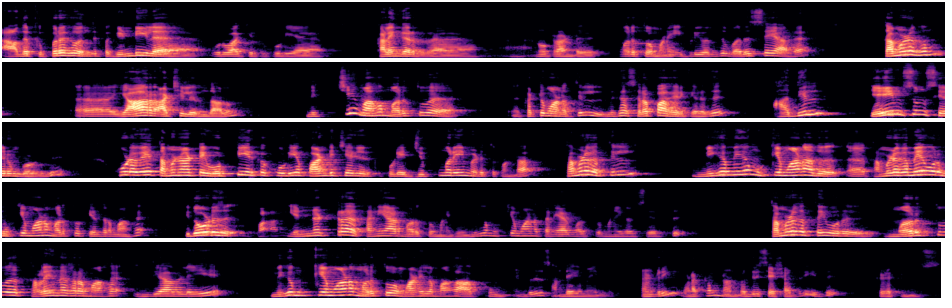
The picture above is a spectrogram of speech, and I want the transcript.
அதற்கு பிறகு வந்து இப்போ கிண்டியில் உருவாக்கி இருக்கக்கூடிய கலைஞர் நூற்றாண்டு மருத்துவமனை. இப்படி வந்து வரிசையாக தமிழகம் யார் ஆட்சியில் இருந்தாலும் நிச்சயமாக மருத்துவ கட்டுமானத்தில் மிக சிறப்பாக இருக்கிறது. அதில் எய்ம்ஸும் சேரும் பொழுது கூடவே தமிழ்நாட்டை ஒட்டி இருக்கக்கூடிய பாண்டிச்சேரியில் இருக்கக்கூடிய ஜிப்மரையும் எடுத்துக்கொண்டால் தமிழகத்தில் மிக மிக முக்கியமான அது தமிழகமே ஒரு முக்கியமான மருத்துவ கேந்திரமாக இதோடு ப- எண்ணற்ற தனியார் மருத்துவமனைகள் மிக முக்கியமான தனியார் மருத்துவமனைகள் சேர்த்து தமிழகத்தை ஒரு மருத்துவ தலைநகரமாக இந்தியாவிலேயே மிக முக்கியமான மருத்துவ மாநிலமாக ஆக்கும் என்பதில் சந்தேகமே இல்லை. நன்றி வணக்கம். நான் பத்ரி சேஷாத்ரி. இது கிழக்கு நியூஸ்.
